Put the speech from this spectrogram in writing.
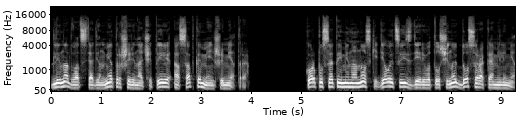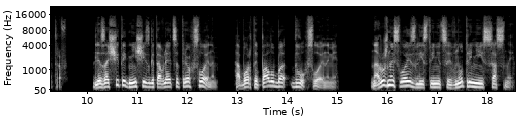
длина 21 метр, ширина 4, осадка меньше метра. Корпус этой миноноски делается из дерева толщиной до 40 миллиметров. Для защиты днище изготовляется трехслойным, а борт и палуба двухслойными. Наружный слой из лиственницы, внутренний из сосны.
